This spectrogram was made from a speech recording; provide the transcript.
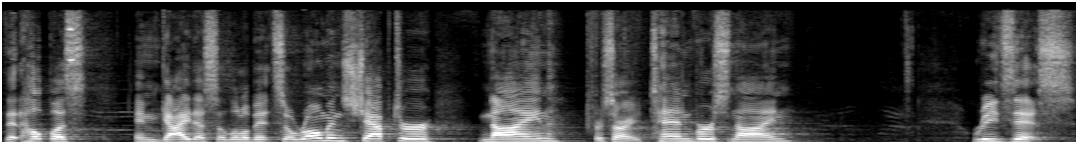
that help us and guide us a little bit. So, Romans chapter 9, or sorry, 10, verse 9 reads this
